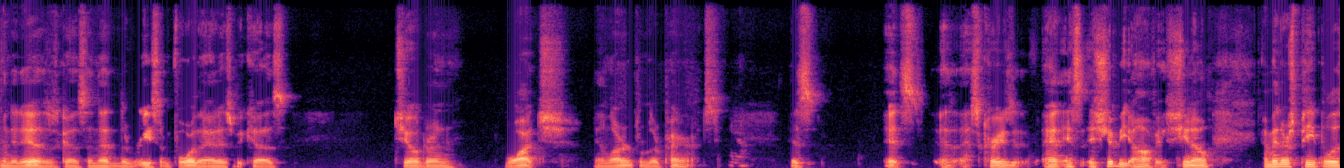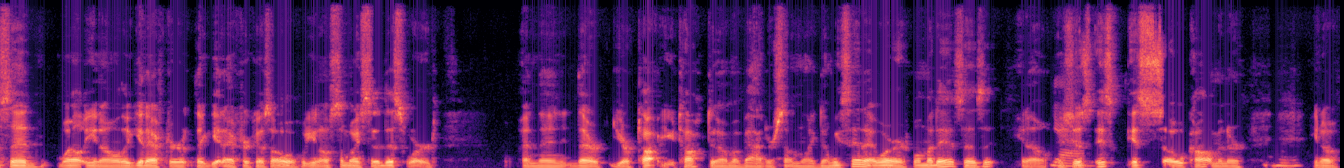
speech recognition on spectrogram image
And it is because, and then the reason for that is because children watch and learn from their parents. Yeah. It's, it's, it's crazy. And it's, it should be obvious, you know? I mean, there's people that said, well, you know, they get after, they get after because, oh, you know, somebody said this word. And then they're, you're talk, you talk to them about it or something like, don't we say that word? Well, my dad says it, you know, Yeah. it's just, it's, it's so common or, Mhm. you know,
